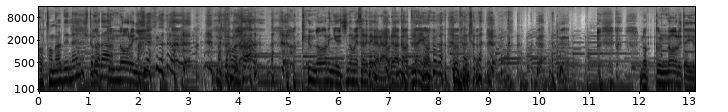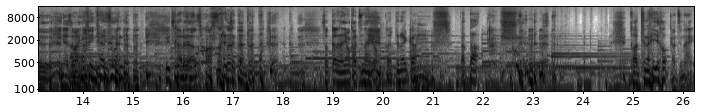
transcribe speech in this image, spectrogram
大人でない人ロから。ックンロールに。またまた。ロックンロールに打ちのめされてから俺は変わってないよ。ロックンロールという稲妻に。稲妻に。うちの目体をそうされちゃったんだそっから何も変わってないよ。変わってないか、変わった。変わってないよ。変わってない。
